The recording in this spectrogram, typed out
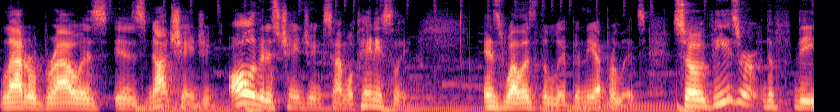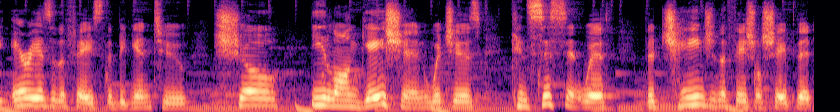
lateral brow is, is not changing. All of it is changing simultaneously as well as the lip and the upper lids. So these are the, the areas of the face that begin to show elongation, which is consistent with the change in the facial shape that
